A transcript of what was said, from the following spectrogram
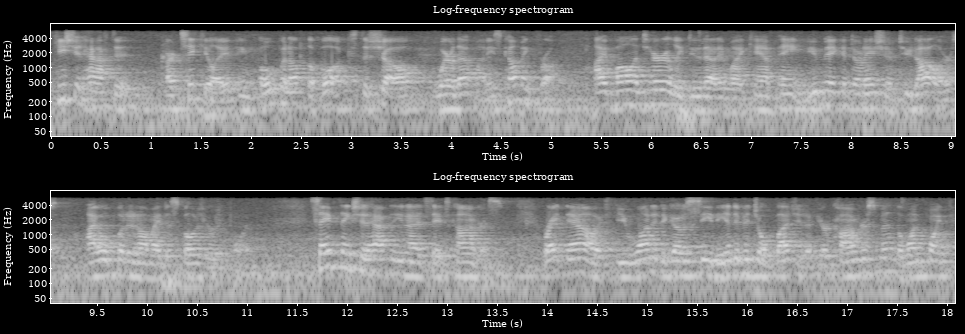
He should have to articulate and open up the books to show where that money's coming from. I voluntarily do that in my campaign. You make a donation of $2, I will put it on my disclosure report. Same thing should happen in the United States Congress. Right now, if you wanted to go see the individual budget of your congressman, the $1.35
